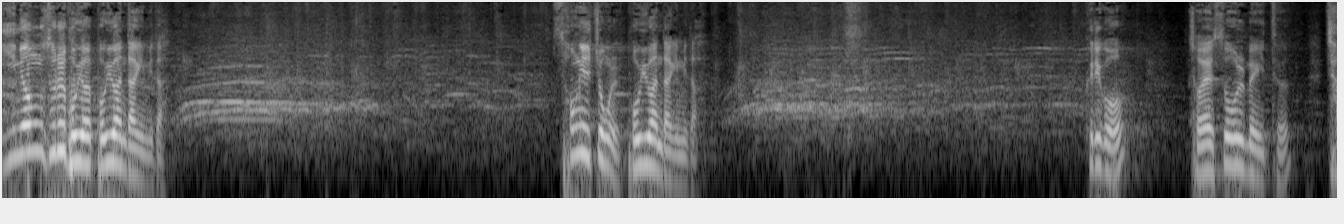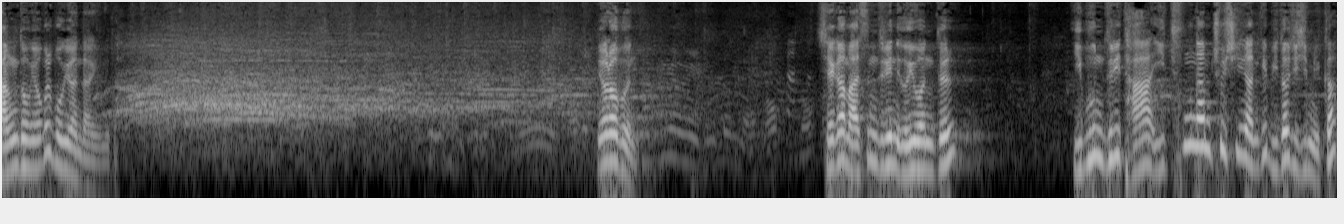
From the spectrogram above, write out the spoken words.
이명수를 보유, 보유한 당입니다. 성일종을 보유한 당입니다. 그리고 저의 소울메이트 장동혁을 보유한 당입니다. 여러분, 제가 말씀드린 의원들 이분들이 다 이 충남 출신이라는 게 믿어지십니까?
